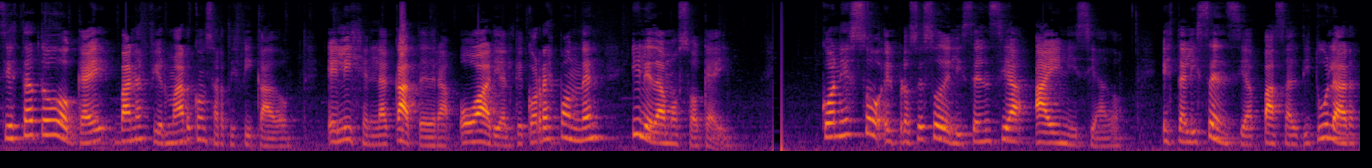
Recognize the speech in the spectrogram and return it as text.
Si está todo ok, van a firmar con certificado. Eligen la cátedra o área al que corresponden y le damos OK. Con eso el proceso de licencia ha iniciado. Esta licencia pasa al titular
